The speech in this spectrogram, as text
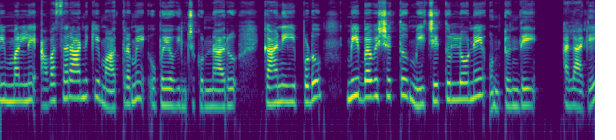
మిమ్మల్ని అవసరానికి మాత్రమే ఉపయోగించుకున్నారు. కానీ ఇప్పుడు మీ భవిష్యత్తు మీ చేతుల్లోనే ఉంటుంది. ఉంటుంది. అలాగే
